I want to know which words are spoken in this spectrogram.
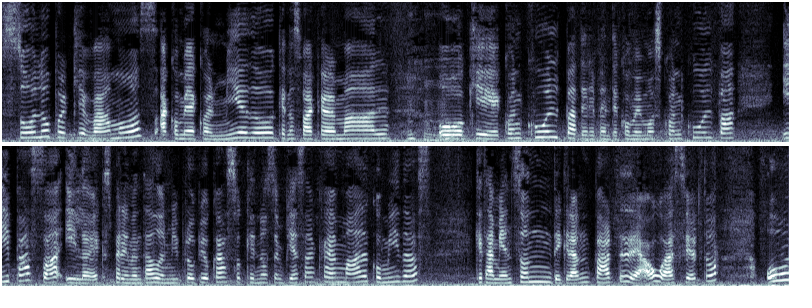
solo porque vamos a comer con miedo, que nos va a caer mal, o que con culpa, de repente comemos con culpa. Y pasa, y lo he experimentado en mi propio caso, que nos empiezan a caer mal comidas que también son de gran parte de agua, ¿cierto? O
